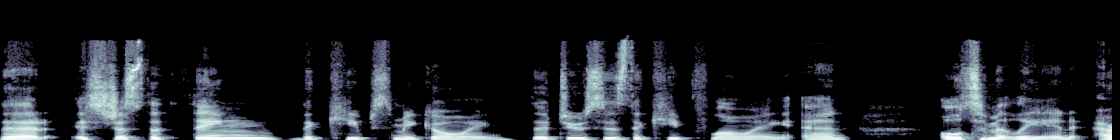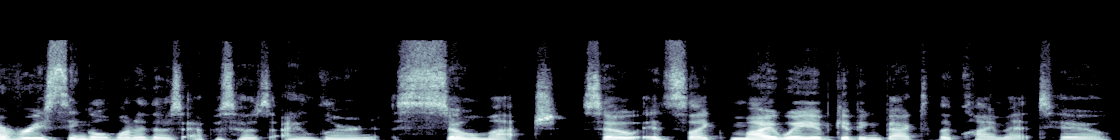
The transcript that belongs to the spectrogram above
That it's just the thing that keeps me going, the juices that keep flowing. And ultimately in every single one of those episodes i learn so much so it's like my way of giving back to the climate too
